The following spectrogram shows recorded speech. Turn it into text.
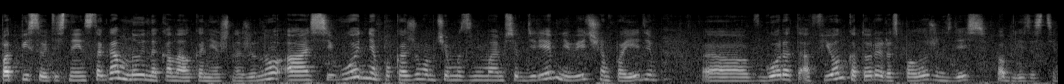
Подписывайтесь на инстаграм, ну и на канал, конечно же. Ну а сегодня покажу вам, чем мы занимаемся в деревне. Вечером поедем э, в город Афьон, который расположен здесь поблизости.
